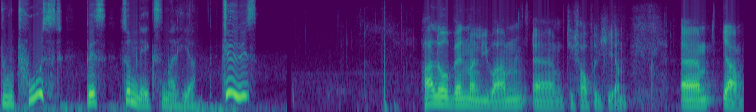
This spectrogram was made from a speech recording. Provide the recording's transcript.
du tust. Bis zum nächsten Mal hier. Tschüss! Hallo Ben, mein Lieber, ähm, die Schaufel hier. Ähm, ja,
